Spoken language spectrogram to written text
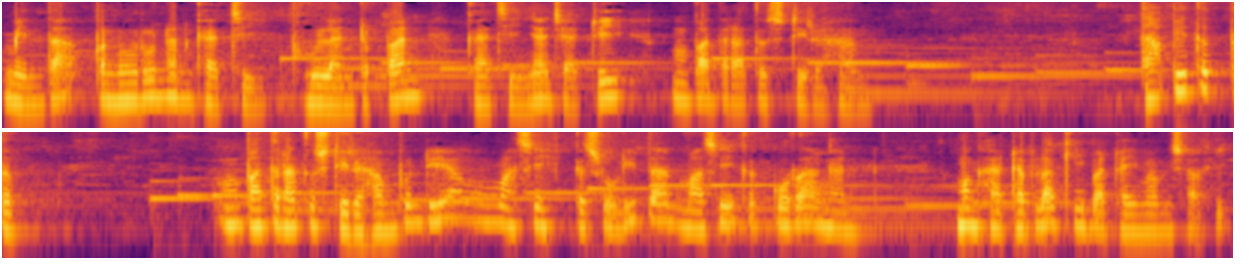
Minta penurunan gaji. Bulan depan gajinya jadi 400 dirham. Tapi tetap 400 dirham pun dia masih kesulitan, masih kekurangan menghadap lagi pada Imam Syafi'i.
